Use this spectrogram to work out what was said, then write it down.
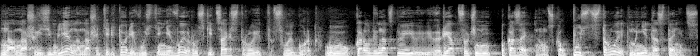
на нашей земле, на нашей территории, в устье Невы, русский царь строит свой город. У Карла XII реакция очень показательная. Он сказал, пусть строит, мне достанется.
